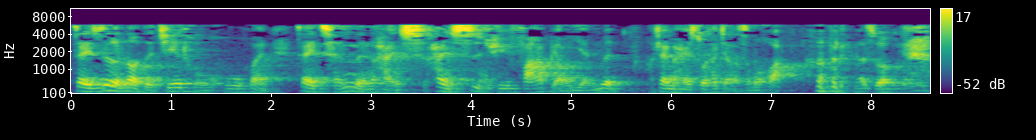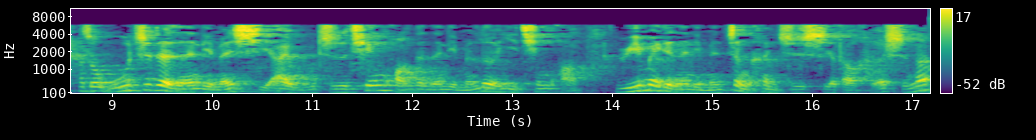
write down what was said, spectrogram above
在热闹的街头呼唤，在城门和市和市区发表言论。下面还说他讲了什么话？他说：“他说无知的人，你们喜爱无知；轻狂的人，你们乐意轻狂；愚昧的人，你们憎恨知识。要到何时呢？”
